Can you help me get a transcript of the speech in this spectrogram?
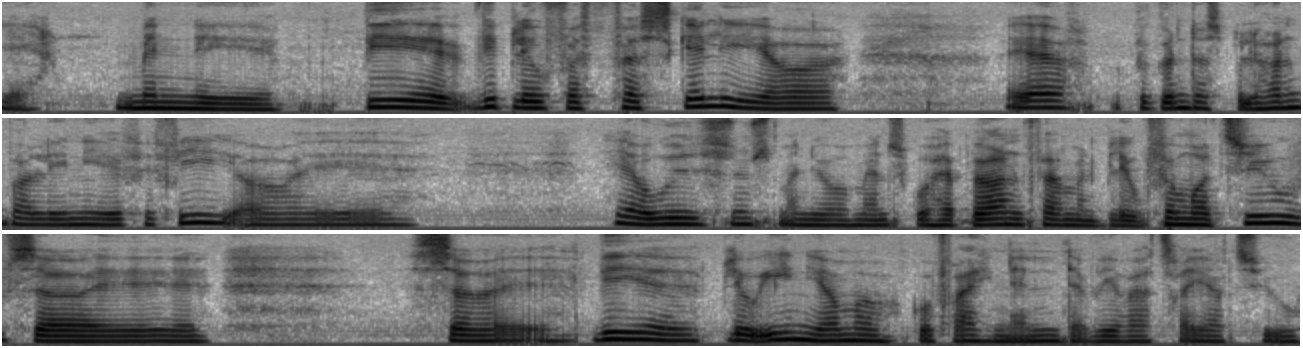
ja, men øh, vi, vi blev for forskellige, og Jeg begyndte at spille håndbold ind i FFI, og øh, herude synes man jo, at man skulle have børn, før man blev 25, så, øh, så øh, vi øh, blev enige om at gå fra hinanden, da vi var 23.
